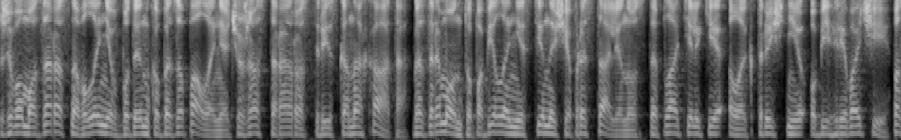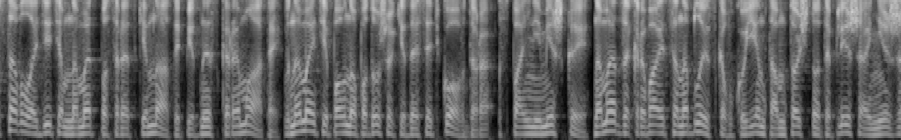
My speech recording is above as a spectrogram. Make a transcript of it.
живемо зараз на Волині в будинку без опалення, чужа стара розтріскана хата, без ремонту, побілені стіни ще при Сталіну, з тепла тільки електричні обігрівачі. Поставила дітям намет посеред кімнати, під низ каремати. В наметі повно подушок і 10 ковдр, спальні мішки. Намет закривається на блискавку, їм там точно тепліше, ніж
